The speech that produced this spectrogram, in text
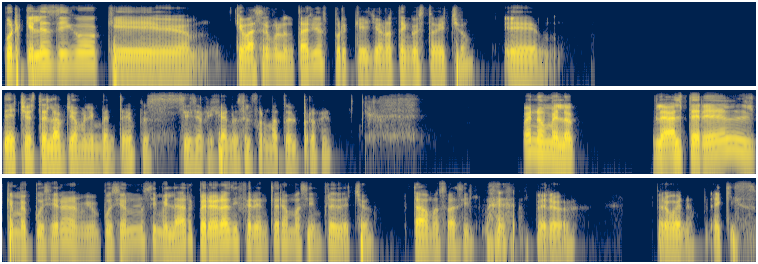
¿Por qué les digo que que va a ser voluntarios? Porque yo no tengo esto hecho, em de hecho, este lab ya me lo inventé, pues, si se fijan, no es el formato del profe. Bueno, me lo alteré el que me pusieron, a mí me pusieron uno similar, pero era diferente, era más simple, de hecho, estaba más fácil, pero pero bueno, equis.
